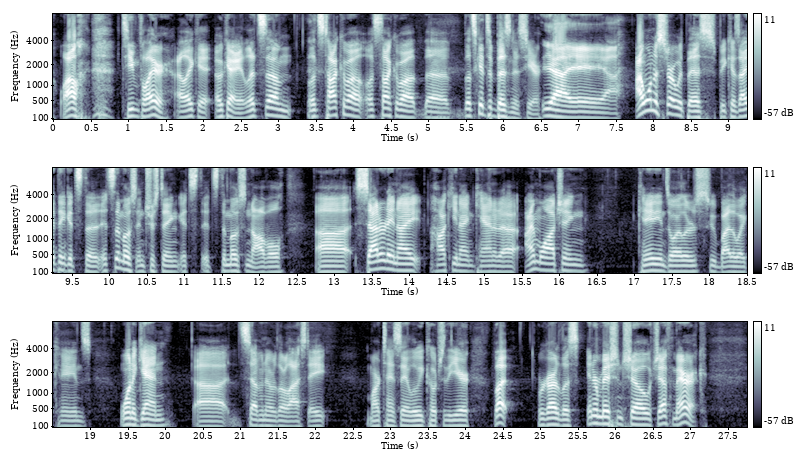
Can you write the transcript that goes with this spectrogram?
Wow, team player. I like it. Okay, let's um let's talk about let's talk about the let's get to business here. Yeah, yeah, yeah, yeah. I want to start with this because I think it's the it's the most interesting. It's it's the most novel. Uh, Saturday night hockey night in Canada. I'm watching Canadiens Oilers, who by the way Canadiens won again, uh, seven over their last eight. Martin St. Louis, coach of the year. But regardless, intermission show. Jeff Marek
